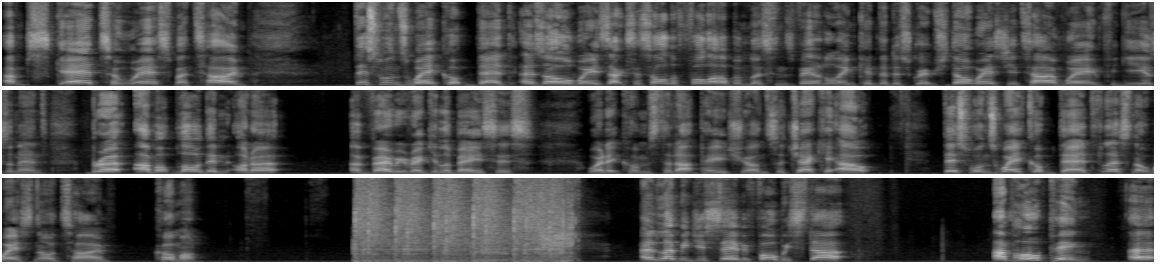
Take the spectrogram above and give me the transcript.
I'm scared to waste my time. This one's Wake Up Dead. As always, access all the full album listens via the link in the description. Don't waste your time waiting for years on end. Bruh, I'm uploading on a, a very regular basis when it comes to that Patreon. So check it out. This one's Wake Up Dead. Let's not waste no time. Come on. And let me just say before we start, I'm hoping. Uh,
